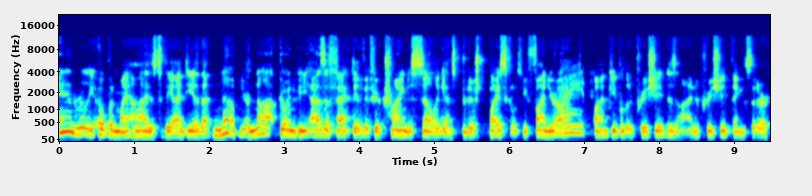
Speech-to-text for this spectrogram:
and really opened my eyes to the idea that no, you're not going to be as effective if you're trying to sell against traditional bicycles. You find your right. audience, find people that appreciate design, appreciate things that are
